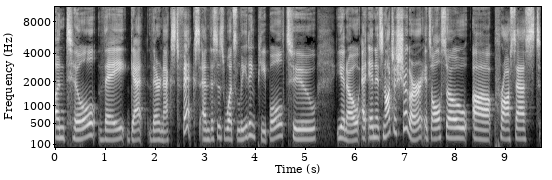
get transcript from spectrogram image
until they get their next fix. And this is what's leading people to, you know, and it's not just sugar, it's also uh, processed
